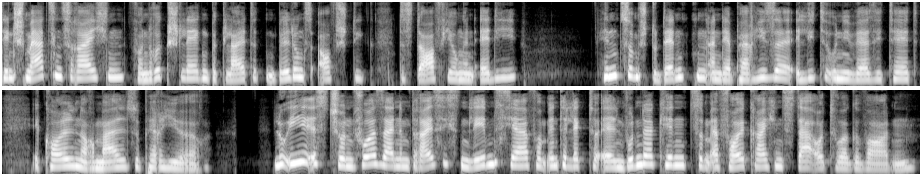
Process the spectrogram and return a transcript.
den schmerzensreichen, von Rückschlägen begleiteten Bildungsaufstieg des Dorfjungen Eddie hin zum Studenten an der Pariser Elite-Universität École Normale Supérieure. Louis ist schon vor seinem 30. Lebensjahr vom intellektuellen Wunderkind zum erfolgreichen Starautor geworden.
